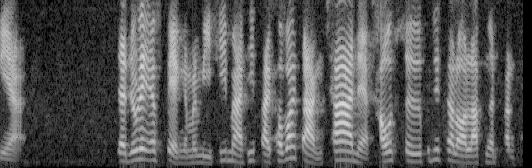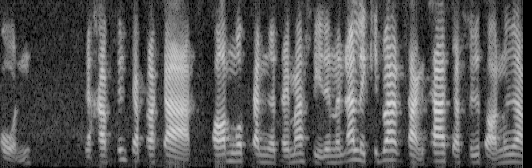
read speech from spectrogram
เนี่ย January effect เนี่ยมันมีที่มาที่ไป เพราะว่าต่างชาติเนี่ยเขาซื้อเพื่อที่จะรอรับเงินปันผลนะครับ ซึ่งจะประกาศพร้อมงบการเงินไตรมาสสี่ดังนั้นอันเลยคิดว่าต่างชาติจะซื้อต่อเนื่อง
